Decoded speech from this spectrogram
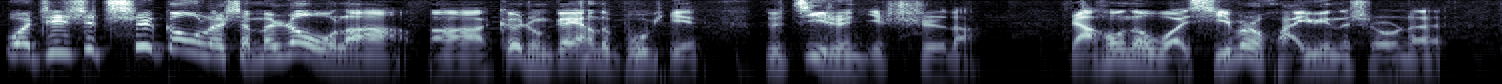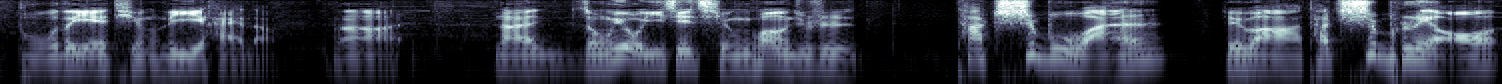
我真是吃够了什么肉了啊！各种各样的补品就记着你吃的。然后呢，我媳妇儿怀孕的时候呢，补的也挺厉害的啊。那总有一些情况，就是他吃不完，对吧？他吃不了，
